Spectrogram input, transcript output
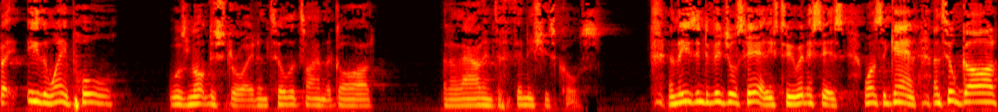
but either way, Paul was not destroyed until the time that God had allowed him to finish his course. And these individuals here, these two witnesses, once again, until God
